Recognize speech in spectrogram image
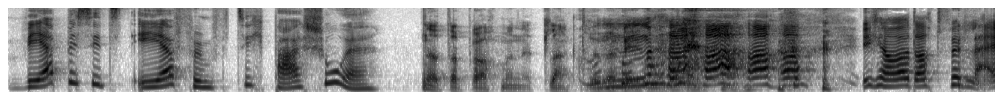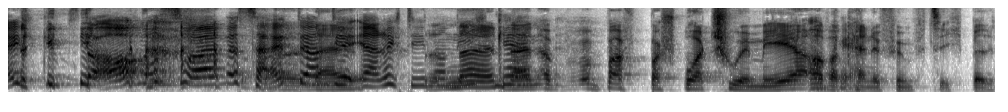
wer besitzt eher 50 Paar Schuhe? Na, da braucht man nicht lang drüber reden. Ich habe mir gedacht, vielleicht gibt es da auch noch so eine Seite an dir, Erich, die noch nein, nicht nein, kenne. ein paar, paar Sportschuhe mehr, aber Okay. keine 50, bei,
